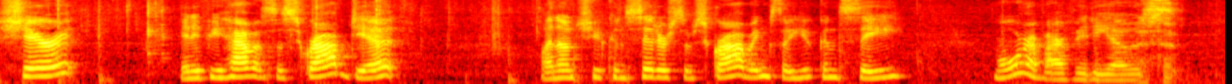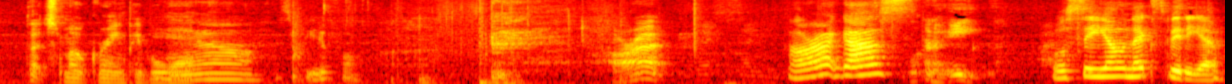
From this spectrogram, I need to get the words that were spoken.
share it. And if you haven't subscribed yet, why don't you consider subscribing so you can see more of our That's videos? that, that smoke ring people want. Yeah, it's beautiful. All right, All right, guys. we're going to eat. We'll see you on the next video.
